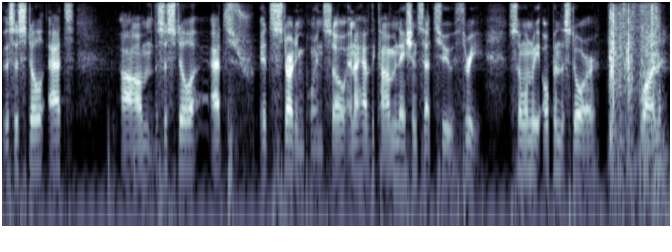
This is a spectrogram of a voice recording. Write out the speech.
this is still at um, this is still at its starting point. So, and I have the combination set to three. So when we open this door, one,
